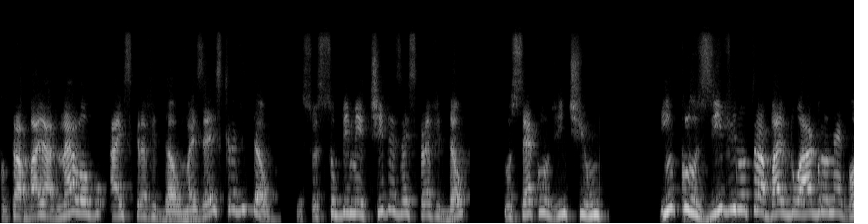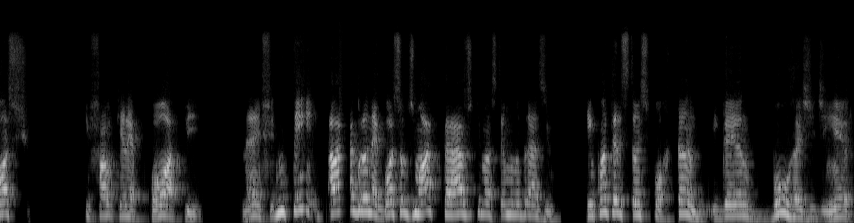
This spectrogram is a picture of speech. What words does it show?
o trabalho análogo à escravidão, mas é escravidão. Pessoas submetidas à escravidão no século XXI, inclusive no trabalho do agronegócio, que fala que ele é pop, né? Enfim, não tem agronegócio é um dos maiores atrasos que nós temos no Brasil. Enquanto eles estão exportando e ganhando burras de dinheiro,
